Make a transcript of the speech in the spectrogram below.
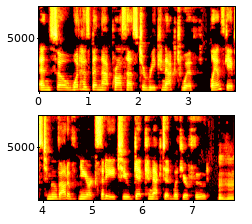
And so what has been that process to reconnect with landscapes to move out of New York City to get connected with your food? Mm-hmm.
